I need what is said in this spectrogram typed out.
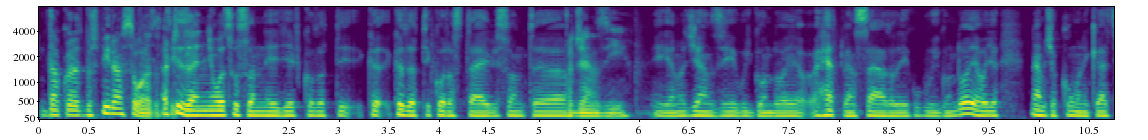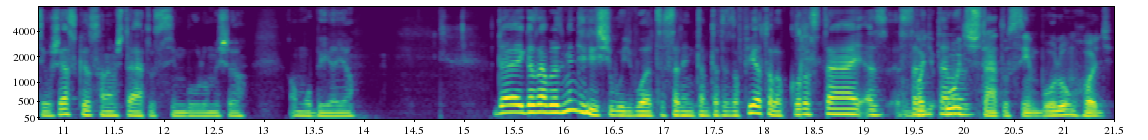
de akkor ez most miről szól ez a A cikk? 18-24 év közötti, kö- közötti korosztály viszont A Gen Z. igen, a Gen Z úgy gondolja, a 70 uk úgy gondolja, hogy nem csak kommunikációs eszköz, hanem státuszszimbólum is a, a mobilja. De igazából ez mindig is úgy volt szerintem, tehát ez a fiatalabb korosztály, ez Vagy szerintem... úgy ez, státuszszimbólum, hogy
